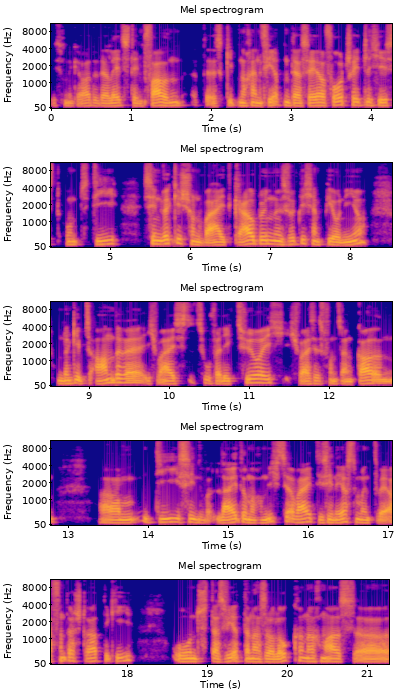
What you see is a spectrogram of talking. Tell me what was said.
ist mir gerade der letzte empfallen. Es gibt noch einen vierten, der sehr fortschrittlich ist und die sind wirklich schon weit. Graubünden ist wirklich ein Pionier und dann gibt es andere, ich weiß zufällig Zürich, ich weiß es von St. Gallen, ähm, die sind leider noch nicht sehr weit, die sind erst am Entwerfen der Strategie und das wird dann also locker nochmals äh,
